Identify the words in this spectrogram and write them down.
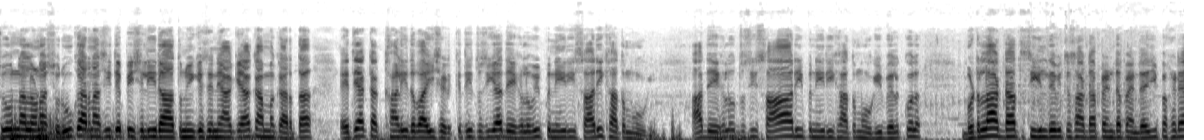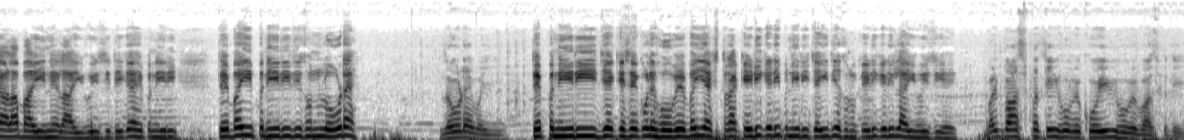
ਝੋਨਾ ਲਾਉਣਾ ਸ਼ੁਰੂ ਕਰਨਾ ਸੀ ਤੇ ਪਿਛਲੀ ਰਾਤ ਨੂੰ ਹੀ ਕਿਸੇ ਨੇ ਆ ਕੇ ਆ ਕੰਮ ਕਰਤਾ। ਇਹ ਤੇ ਆ ਕੱਖਾਂ ਵਾਲੀ ਦਵਾਈ ਛਿੜਕਤੀ, ਤੁਸੀਂ ਆ ਦੇਖ ਲਓ ਵੀ ਪਨੀਰੀ ਸਾਰੀ ਖਤਮ ਹੋ ਗਈ। ਆ ਦੇਖ ਲਓ, ਤੁਸੀਂ ਸਾਰੀ ਪਨੀਰੀ ਖਤਮ ਹੋ ਗਈ, ਬਿਲਕੁਲ। ਬੁੱਢਲਾ ਅੱਡਾ ਤਹਿਸੀਲ ਦੇ ਵਿੱਚ ਸਾਡਾ ਪਿੰਡ ਪੈਂਦਾ ਜੀ ਪਖੜਿਆਲਾ ਬਾਈ ਨੇ ਲਾਈ ਹੋਈ ਸੀ ਠੀਕ ਹੈ ਇਹ ਪਨੀਰੀ। ਤੇ ਬਈ ਪਨੀਰੀ ਦੀ ਤੁਹਾਨੂੰ ਲੋੜ ਹੈ? ਲੋੜ ਹੈ ਬਾਈ ਜੀ। ਤੇ ਪਨੀਰੀ ਜੇ ਕਿਸੇ ਕੋਲੇ ਹੋਵੇ ਬਈ ਐਕਸਟਰਾ ਕਿਹੜੀ ਕਿਹੜੀ ਪਨੀਰੀ ਚਾਹੀਦੀ ਹੈ ਤੁਹਾਨੂੰ? ਕਿਹੜੀ ਕਿਹੜੀ ਲਾਈ ਹੋਈ ਸੀ ਇਹ? ਬਾਈ ਬਾਸਪਤੀ ਹੋਵੇ ਕੋਈ ਵੀ ਹੋਵੇ ਬਾਸਪਤੀ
